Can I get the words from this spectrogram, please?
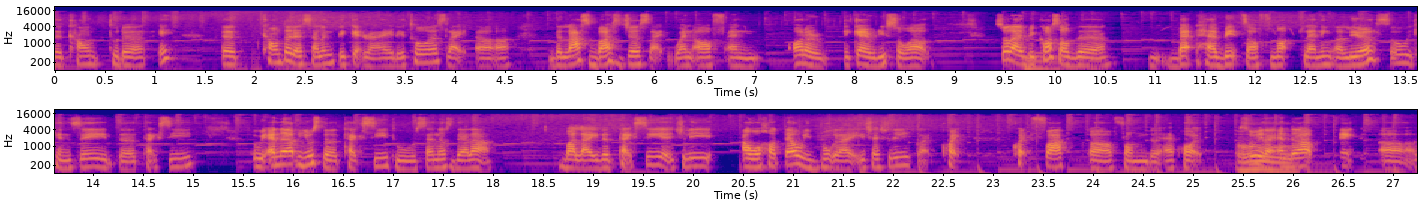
the count to the eh the counter that's selling ticket right they told us like uh the last bus just like went off and all the ticket already sold out. So like because of the bad habits of not planning earlier so we can say the taxi we ended up use the taxi to send us there lah. But like the taxi actually our hotel we booked like it's actually like quite quite far uh, from the airport. So we like Oh. ended up take uh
